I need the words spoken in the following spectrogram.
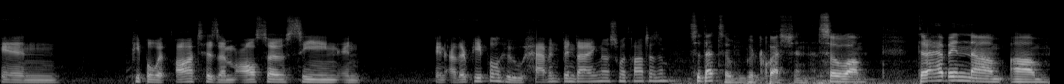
in people with autism also seen in in other people who haven't been diagnosed with autism? So that's a good question. So um, there have been um, um,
